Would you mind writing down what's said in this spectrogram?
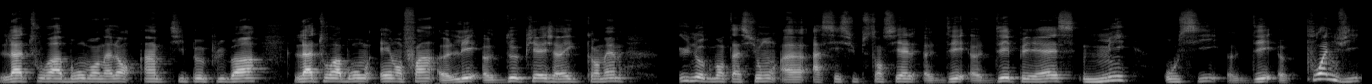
la tour à bombe en allant un petit peu plus bas. La tour à bombe et enfin les deux pièges avec quand même une augmentation assez substantielle des DPS, mais aussi des points de vie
